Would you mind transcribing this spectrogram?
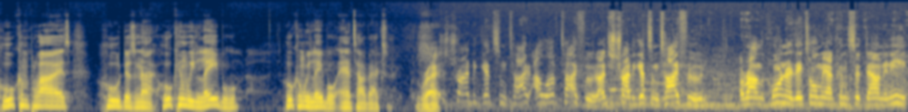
who complies, who does not. Who can we label? Who can we label anti-vaxxer? Right. I just tried to get some Thai. I love Thai food. I just tried to get some Thai food around the corner. They told me I couldn't sit down and eat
